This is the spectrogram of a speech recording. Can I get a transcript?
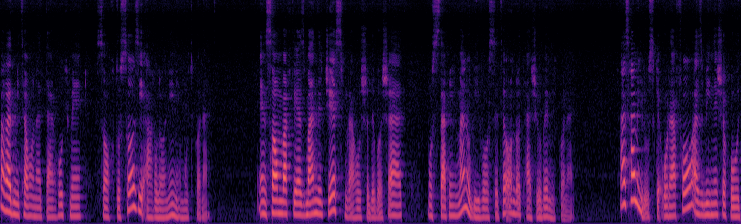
فقط می تواند در حکم ساخت و سازی اقلانی نمود کند. انسان وقتی از بند جسم رها شده باشد مستقیما و بیواسطه آن را تجربه می کند از همین روز که عرفا از بینش خود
